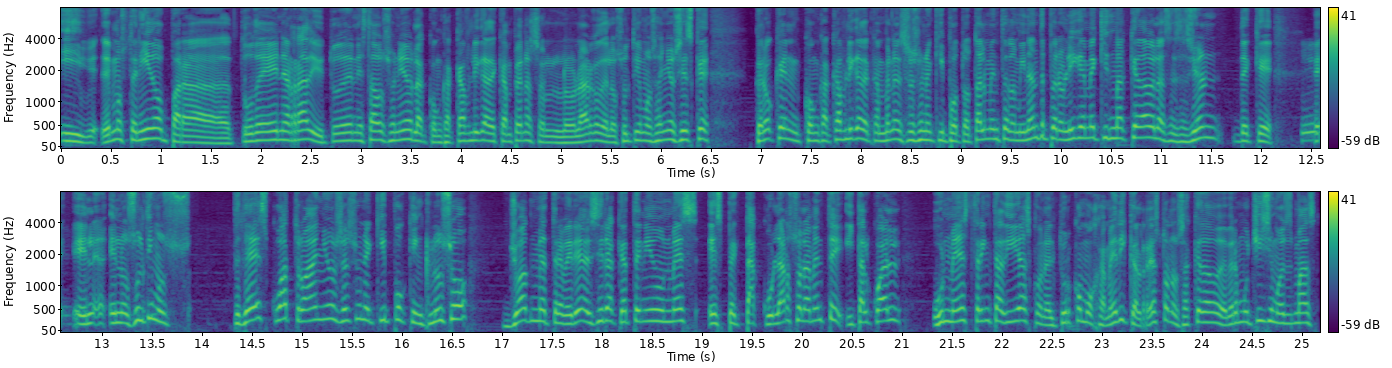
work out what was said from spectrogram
y hemos tenido para TUDN Radio y TUDN Estados Unidos la CONCACAF Liga de Campeones a lo largo de los últimos años y es que creo que en CONCACAF Liga de Campeones es un equipo totalmente dominante, pero en Liga MX me ha quedado la sensación de que en, en los últimos tres, cuatro años es un equipo que incluso yo me atrevería a decir que ha tenido un mes espectacular solamente y tal cual un mes, 30 días con el Turco Mohamed y que el resto nos ha quedado de ver muchísimo. Es más,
